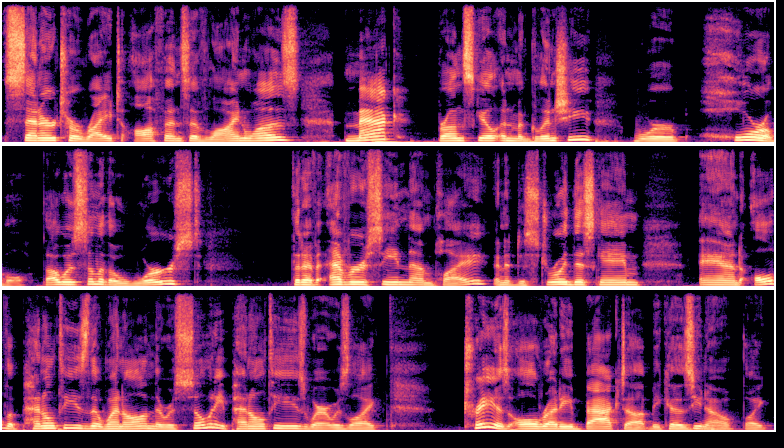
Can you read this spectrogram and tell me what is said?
center to right offensive line was. Mack, Brunskill, and McGlinchey were horrible. That was some of the worst that I've ever seen them play, and it destroyed this game. And all the penalties that went on, there was so many penalties where it was like Trey is already backed up because, you know, like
